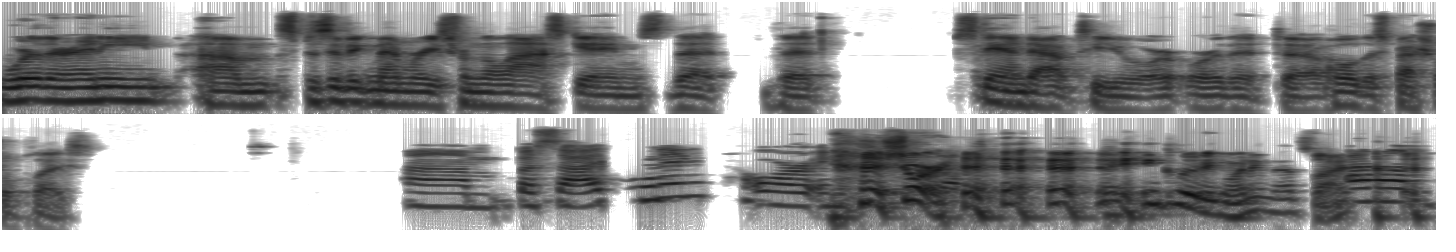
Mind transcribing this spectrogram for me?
were there any um, specific memories from the last games that that stand out to you or or that uh, hold a special place? Um, besides winning, or sure, winning? including winning, that's fine. um,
